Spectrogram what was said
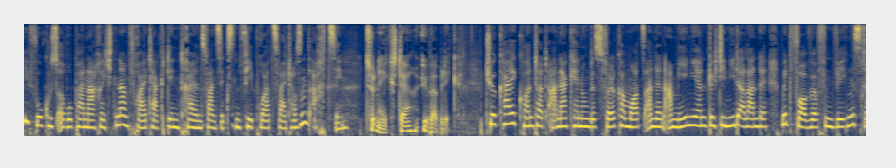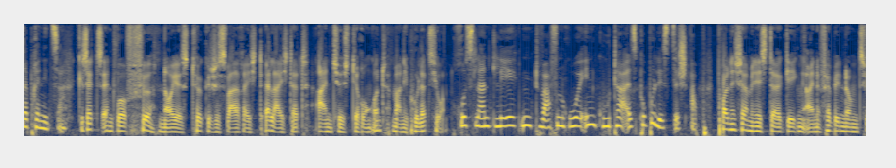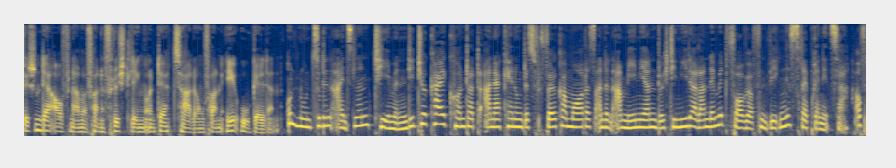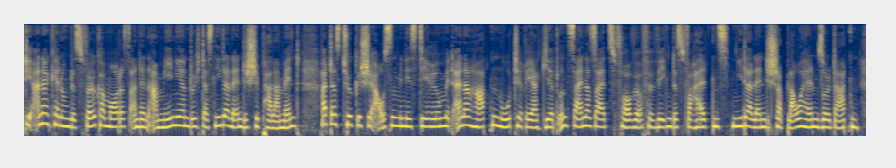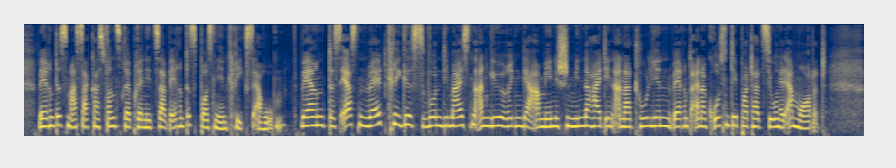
Die Fokus Europa Nachrichten am Freitag, den 23. Februar 2018. Zunächst der Überblick. Türkei kontert Anerkennung des Völkermords an den Armeniern durch die Niederlande mit Vorwürfen wegen Srebrenica. Gesetzentwurf für neues türkisches Wahlrecht erleichtert Einschüchterung und Manipulation. Russland lehnt Waffenruhe in Guta als populistisch ab. Polnischer Minister gegen eine Verbindung zwischen der Aufnahme von Flüchtlingen und der Zahlung von EU-Geldern. Und nun zu den einzelnen Themen. Die Türkei kontert Anerkennung des Völkermordes an den Armeniern durch die Niederlande mit Vorwürfen wegen Srebrenica. Auf die Anerkennung des Völkermordes an den Armeniern durch das niederländische Parlament hat das türkische Außenministerium mit einer harten Note reagiert und seinerseits Vorwürfe wegen des Verhaltens niederländischer Blauhelmsoldaten während des Massakers von Srebrenica während des Bosnienkriegs erhoben. Während des Ersten Weltkrieges wurden die meisten Angehörigen der armenischen Minderheit in Anatolien während einer großen Deportation ermordet.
